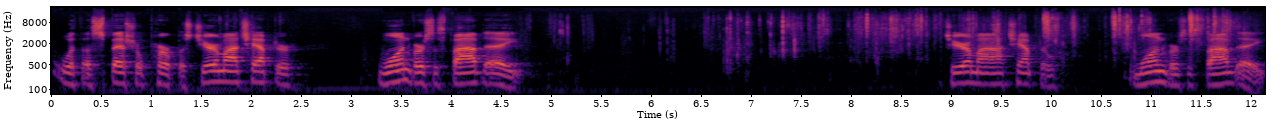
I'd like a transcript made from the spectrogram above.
with a special purpose. Jeremiah chapter 1, verses 5 to 8. Jeremiah chapter 1, verses 5 to 8.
